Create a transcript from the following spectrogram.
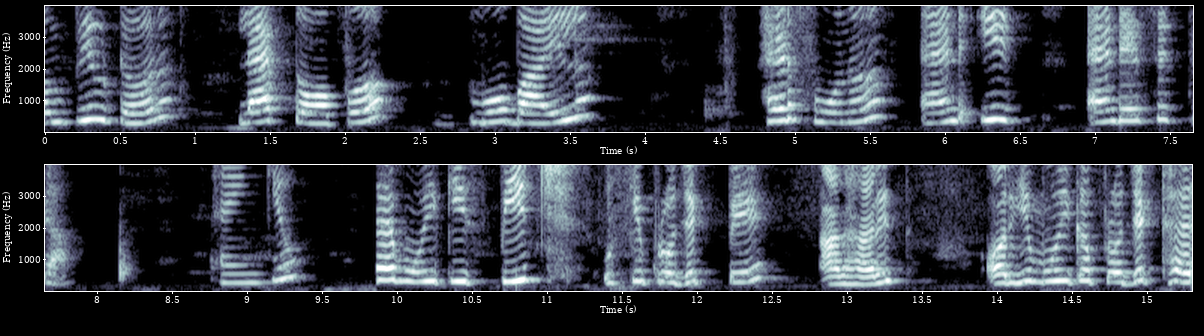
computer laptop mobile headphone and it and etcetera thank you movie की स्पीच उसके प्रोजेक्ट पे आधारित और ये मूवी का प्रोजेक्ट है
